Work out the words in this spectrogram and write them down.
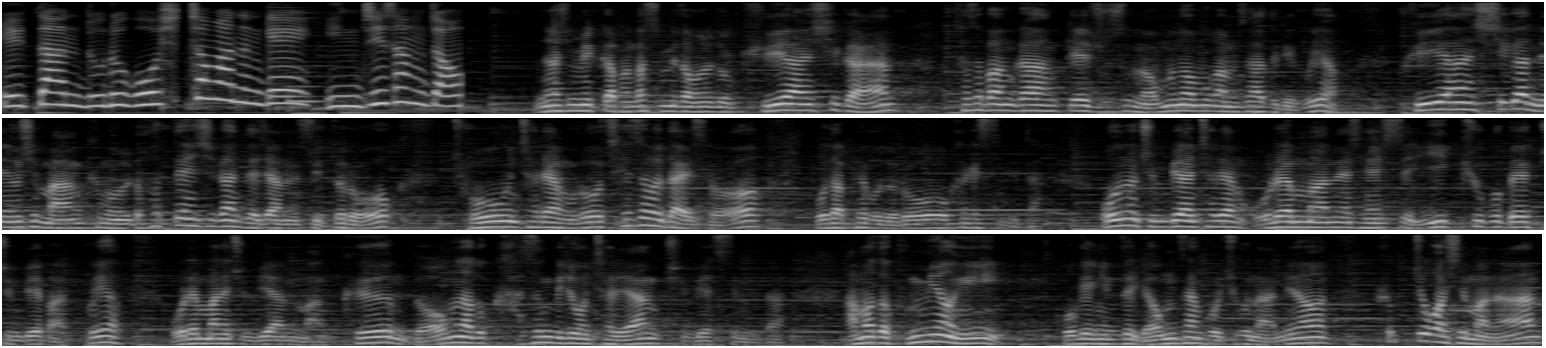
일단 누르고 시청하는 게 인지상정. 안녕하십니까 반갑습니다. 오늘도 귀한 시간 차사방과 함께 해주셔서 너무너무 감사드리고요. 귀한 시간 내주신 만큼 오늘도 헛된 시간 되지 않을 수 있도록 좋은 차량으로 최선을 다해서 보답해 보도록 하겠습니다. 오늘 준비한 차량 오랜만에 제네시스 EQ900 준비해 봤고요. 오랜만에 준비한 만큼 너무나도 가성비 좋은 차량 준비했습니다. 아마도 분명히 고객님들 영상 보시고 나면 흡족하실 만한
